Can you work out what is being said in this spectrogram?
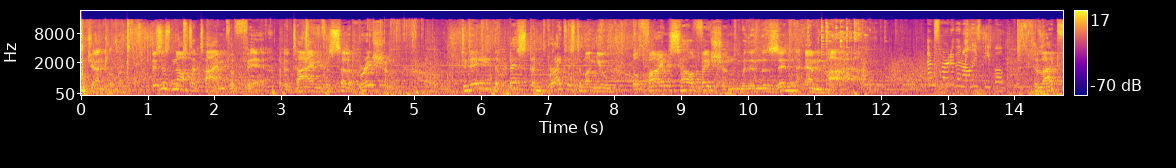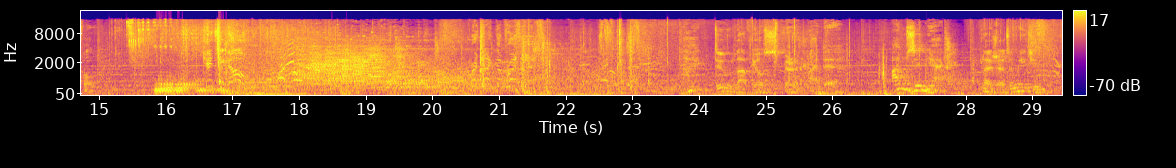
and gentlemen, this is not a time for fear, but a time for celebration. Today, the best and brightest among you will find salvation within the Zin Empire. I'm smarter than all these people. Delightful. Kinzie, no! Protect the president! I do love your spirit, my dear. I'm Zinyak. Pleasure to meet you.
